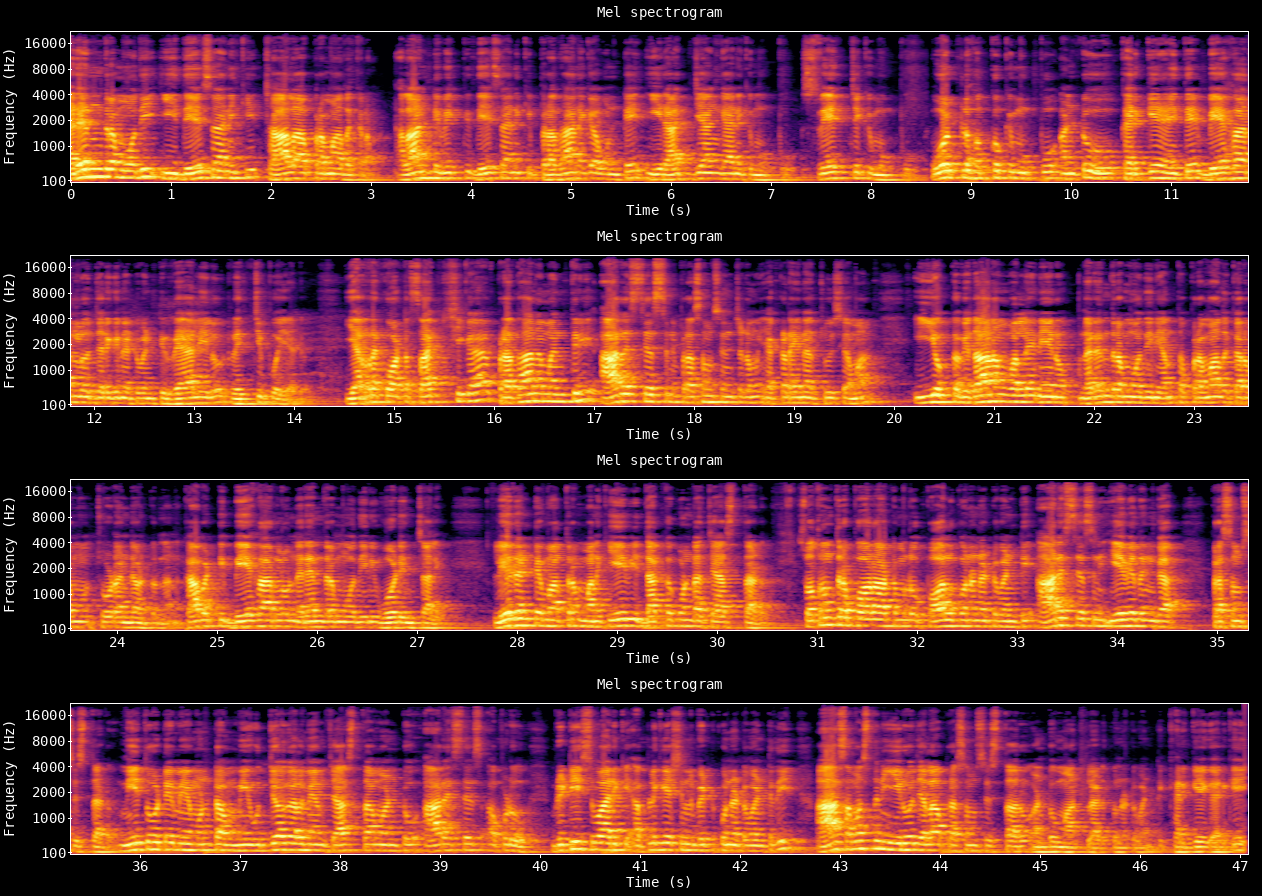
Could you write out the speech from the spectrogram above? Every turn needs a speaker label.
Speaker 1: నరేంద్ర మోదీ ఈ దేశానికి చాలా ప్రమాదకరం అలాంటి వ్యక్తి దేశానికి ప్రధానిగా ఉంటే ఈ రాజ్యాంగానికి ముప్పు స్వేచ్ఛకి ముప్పు ఓట్ల హక్కుకి ముప్పు అంటూ ఖర్గే అయితే బీహార్లో జరిగినటువంటి ర్యాలీలో రెచ్చిపోయాడు ఎర్రకోట సాక్షిగా ప్రధానమంత్రి ఆర్ఎస్ఎస్ని ప్రశంసించడం ఎక్కడైనా చూసామా ఈ యొక్క విధానం వల్లే నేను నరేంద్ర మోదీని ఎంత ప్రమాదకరమో చూడండి అంటున్నాను కాబట్టి బీహార్లో నరేంద్ర మోదీని ఓడించాలి లేదంటే మాత్రం మనకి ఏవి దక్కకుండా చేస్తాడు స్వతంత్ర పోరాటంలో పాల్గొననటువంటి ఆర్ఎస్ఎస్ని ఏ విధంగా ప్రశంసిస్తాడు మీతోటే మేముంటాం మీ ఉద్యోగాలు మేము చేస్తామంటూ ఆర్ఎస్ఎస్ అప్పుడు బ్రిటిష్ వారికి అప్లికేషన్లు పెట్టుకున్నటువంటిది ఆ సంస్థని ఈరోజు ఎలా ప్రశంసిస్తారు అంటూ మాట్లాడుతున్నటువంటి ఖర్గే గారికి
